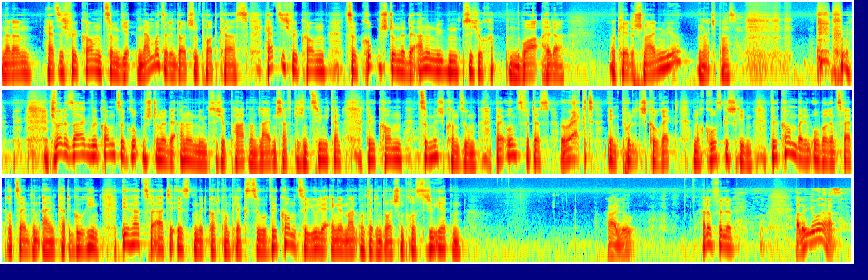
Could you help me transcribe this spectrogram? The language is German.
Na dann, herzlich willkommen zum Vietnam unter den deutschen Podcasts. Herzlich willkommen zur Gruppenstunde der anonymen Psycho... Boah, Alter. Okay, das schneiden wir? Nein, Spaß. Ich wollte sagen, willkommen zur Gruppenstunde der anonymen Psychopathen und leidenschaftlichen Zynikern. Willkommen zum Mischkonsum. Bei uns wird das RACT in politisch korrekt noch groß geschrieben. Willkommen bei den oberen 2% in allen Kategorien. Ihr hört zwei Atheisten mit Gottkomplex zu. Willkommen zu Julia Engelmann unter den deutschen Prostituierten. Hallo. Hallo Philipp. Hallo Jonas.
